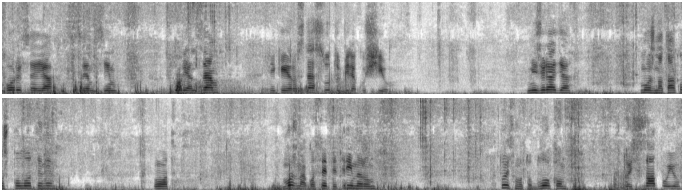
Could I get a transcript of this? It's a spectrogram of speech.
борюся я з цим всім бур'янцем, який росте суто біля кущів. Міжрядя можна також полоти. От. Можна косити трімером, хтось мотоблоком, хтось сапою.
